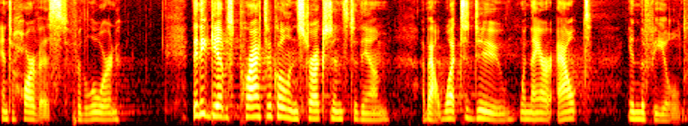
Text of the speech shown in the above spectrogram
and to harvest for the Lord. Then he gives practical instructions to them about what to do when they are out in the field.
